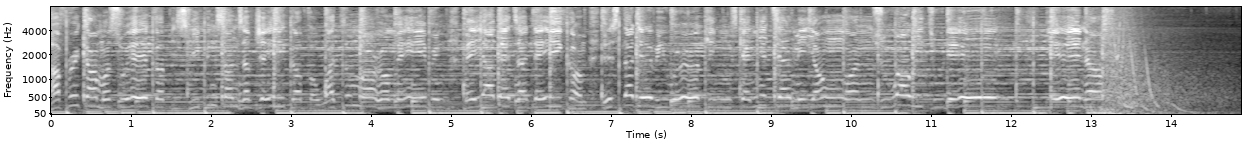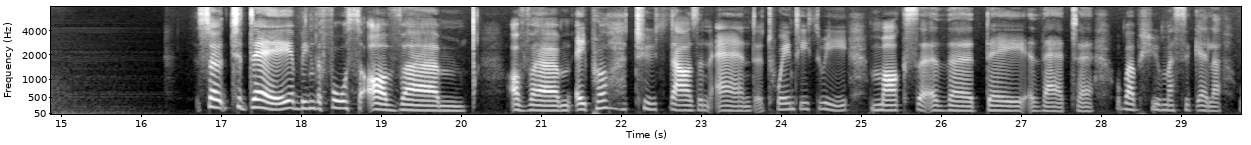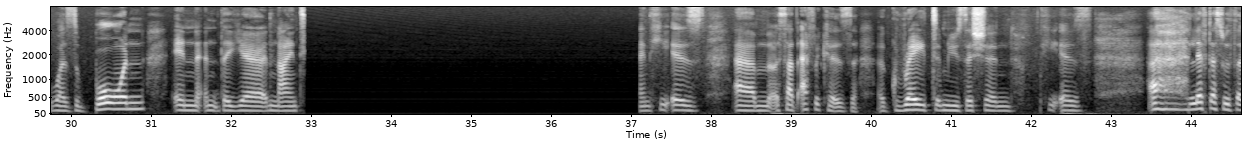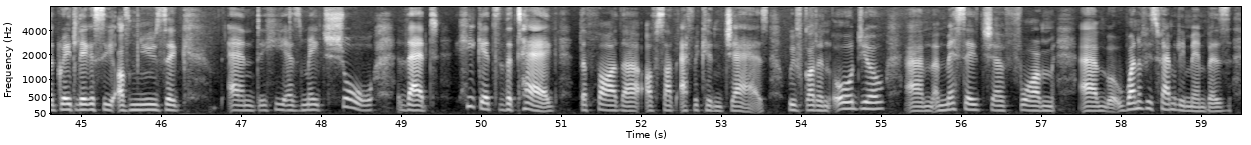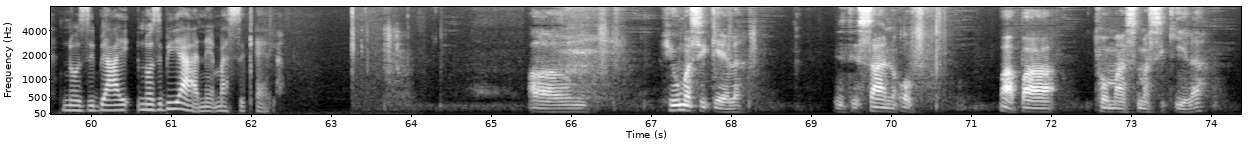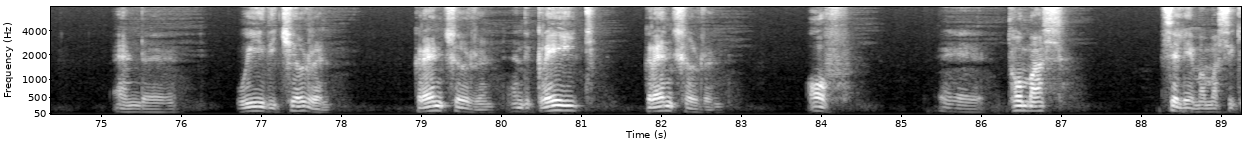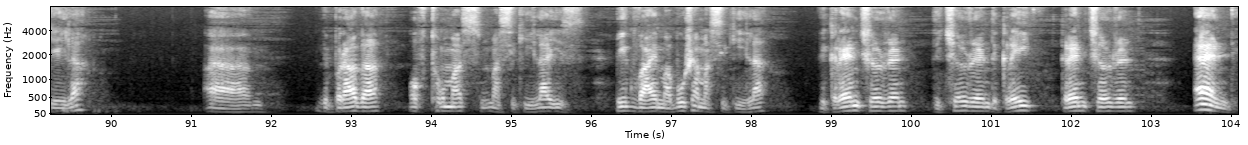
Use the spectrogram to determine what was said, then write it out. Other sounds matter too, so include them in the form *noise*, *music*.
Africa must wake up, the sleeping sons of Jacob, for what tomorrow may bring. May a better day come. Yesterday we were kings. Can you tell me, young ones, who are we today? Yeah, now. So today, being the fourth of um, of um, April 2023, marks uh, the day that uh, Ubab Hugh Masekela was born in, in the year 19. And he is um, South Africa's a great musician. He is uh, left us with a great legacy of music, and he has made sure that he gets the tag the father of South African jazz. We've got an audio, um, a message uh, from um, one of his family members, Nozibiyane Masekela. Um, Hugh Masekela is the son of Papa Thomas Masekela, and uh, we, the children, grandchildren, and the great grandchildren of uh, Thomas Selema Masekela, um, the brother of Thomas Masekela is Big Vai Mabusha Masekela, the grandchildren, the children, the great grandchildren, and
